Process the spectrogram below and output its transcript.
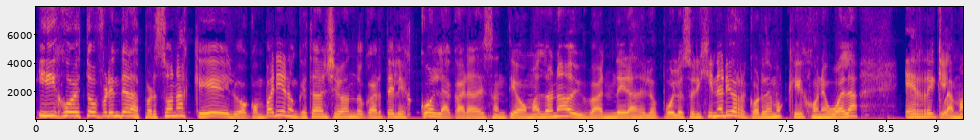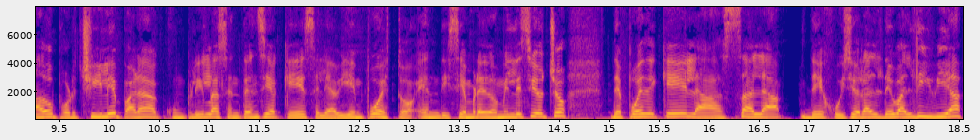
Y dijo esto frente a las personas que lo acompañaron, que estaban llevando carteles con la cara de Santiago Maldonado y banderas de los pueblos originarios. Recordemos que Jonehuala es reclamado por Chile para cumplir la sentencia que se le había impuesto en diciembre de 2018, después de que la sala de juicio oral de Valdivia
